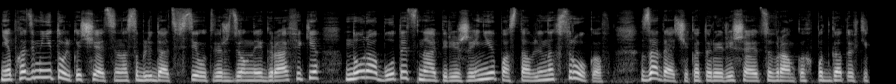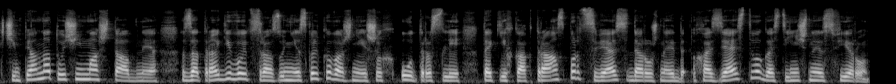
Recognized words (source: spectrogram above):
Необходимо не только тщательно соблюдать все утвержденные графики, но работать на опережение поставленных сроков. Задачи, которые решаются в рамках подготовки к чемпионату, очень масштабные, затрагивают сразу несколько важнейших отраслей отраслей, таких как транспорт, связь, дорожное хозяйство, гостиничную сферу.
